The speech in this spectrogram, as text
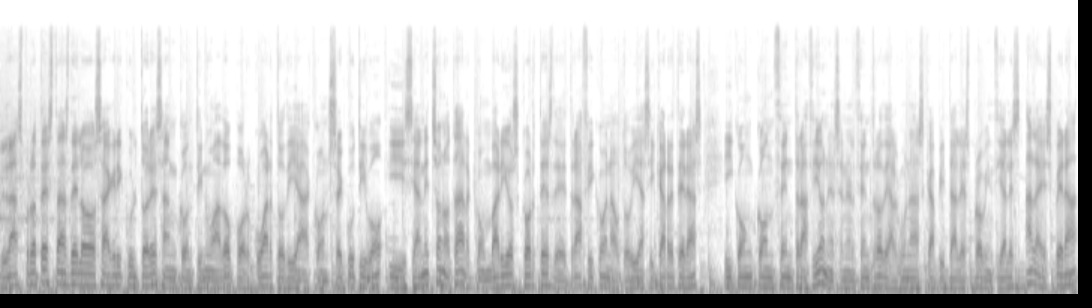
Las protestas de los agricultores han continuado por cuarto día consecutivo y se han hecho notar con varios cortes de tráfico en autovías y carreteras y con concentraciones en el centro de algunas capitales provinciales a la espera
